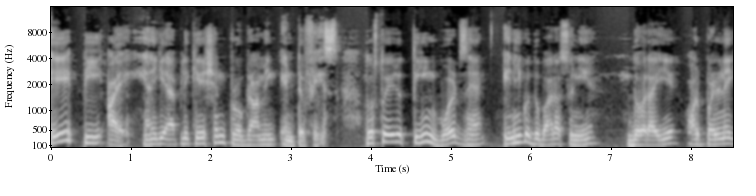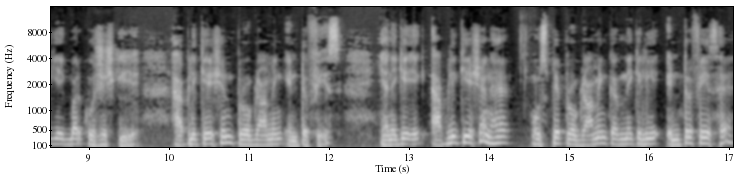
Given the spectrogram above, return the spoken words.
API यानी कि एप्लीकेशन प्रोग्रामिंग इंटरफेस दोस्तों, ये जो तीन वर्ड्स हैं, इन्हीं को दोबारा सुनिए, दोहराइए और पढ़ने की एक बार कोशिश कीजिए। एप्लीकेशन प्रोग्रामिंग इंटरफेस यानी कि एक एप्लीकेशन है, उस पर प्रोग्रामिंग करने के लिए इंटरफेस है,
